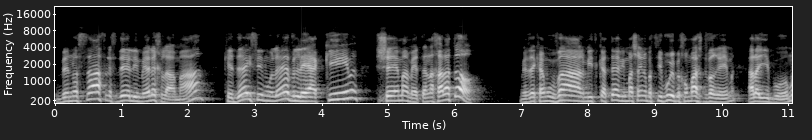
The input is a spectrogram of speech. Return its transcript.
בנוסף לשדה אלימלך, למה? כדי, שימו לב, להקים שם המת על נחלתו. וזה כמובן מתכתב עם מה שראינו בציווי בחומש דברים על הייבום,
